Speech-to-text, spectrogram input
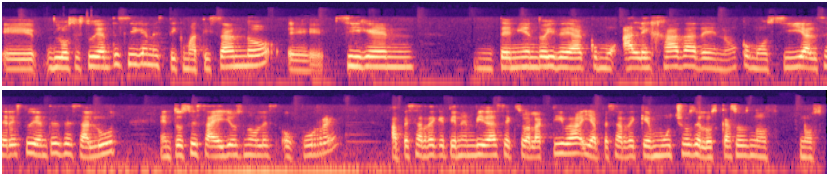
eh, los estudiantes siguen estigmatizando, eh, siguen teniendo idea como alejada de, ¿no? Como si al ser estudiantes de salud, entonces a ellos no les ocurre, a pesar de que tienen vida sexual activa y a pesar de que muchos de los casos nos, nos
